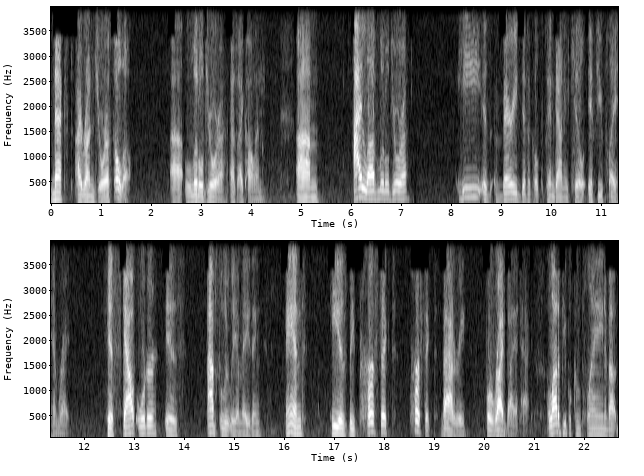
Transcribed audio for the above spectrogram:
Next, I run Jorah solo, uh, Little Jorah, as I call him. Um, I love Little Jorah. He is very difficult to pin down and kill if you play him right. His scout order is absolutely amazing, and he is the perfect, perfect battery for ride by attack. A lot of people complain about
